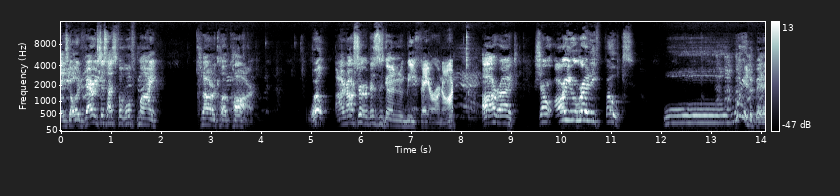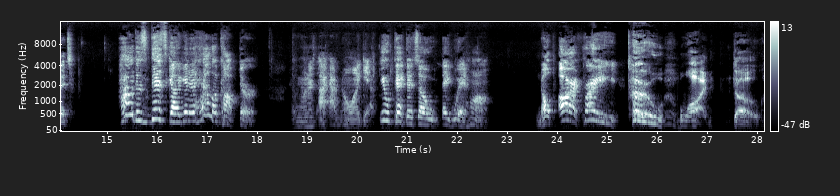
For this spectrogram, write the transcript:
is going very successful with my Clown Club car. Well, I'm not sure if this is gonna be fair or not. alright. So are you ready, folks? Ooh, wait a minute. How does this guy get a helicopter? To be honest, I have no idea. You picked it so they win, huh? Nope. Alright, three, two, one, go.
